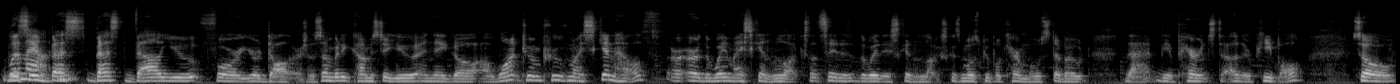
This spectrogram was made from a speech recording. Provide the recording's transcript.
What let's say I- best best value for your dollar. So somebody comes to you and they go, "I want to improve my skin health or, or the way my skin looks." Let's say the, the way their skin looks, because most people care most about that, the appearance to other people. So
